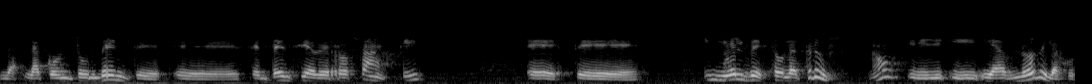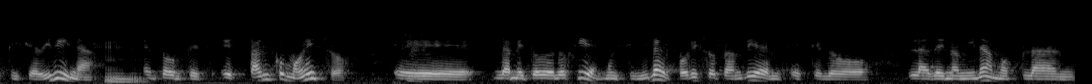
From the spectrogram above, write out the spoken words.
la, contundente eh, sentencia de Rosansky, este, y él besó la cruz, ¿no? Y, habló de la justicia divina. Mm. Entonces, es tan como eso. Eh, la metodología es muy similar, por eso también es que lo la denominamos plan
